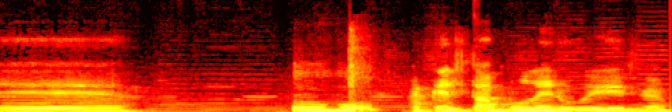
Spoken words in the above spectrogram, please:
é, uhum. aquele tabuleiro Ouija.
